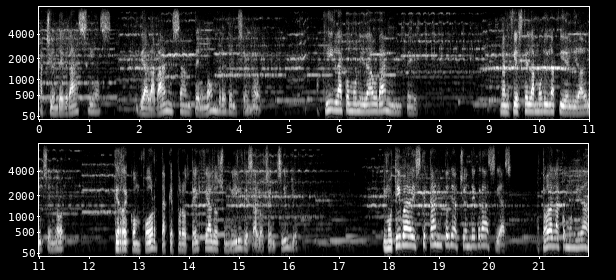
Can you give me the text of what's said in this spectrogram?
acción de gracias, de alabanza ante el nombre del Señor. Aquí la comunidad orante manifiesta el amor y la fidelidad del Señor, que reconforta, que protege a los humildes, a los sencillos. Y motiva este canto de acción de gracias a toda la comunidad.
